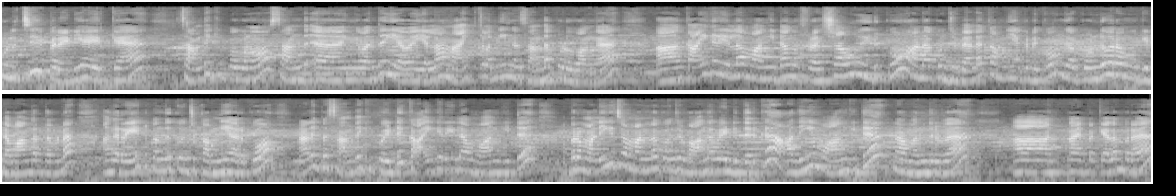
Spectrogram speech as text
குளிச்சு இப்போ ரெடியாக இருக்கேன் சந்தைக்கு போகணும். சந்தை இங்கே வந்து எ- எல்லா ஞாயிற்றுக்கிழமையும் இங்கே சந்தை போடுவாங்க. காய்கறி எல்லாம் வாங்கிட்டு அங்கே ஃப்ரெஷ்ஷாகவும் இருக்கும். ஆனால் கொஞ்சம் விலை கம்மியாக கிடைக்கும். இங்கே கொண்டு வரவங்க கிட்ட வாங்குறத விட அங்கே ரேட் வந்து கொஞ்சம் கம்மியாக இருக்கும். அதனால் இப்போ சந்தைக்கு போயிட்டு காய்கறியெல்லாம் வாங்கிட்டு அப்புறம் மளிகை சாமான்லாம் கொஞ்சம் வாங்க வேண்டியது இருக்குது அதையும் வாங்கிட்டு நான் வந்துடுவேன் நான் இப்போ கிளம்புறேன்.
